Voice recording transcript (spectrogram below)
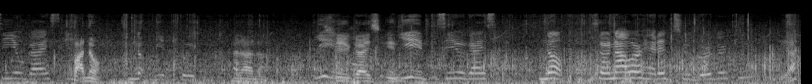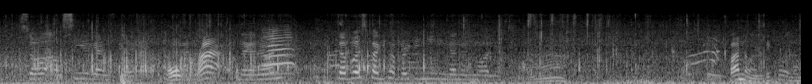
See you guys in... Paano? No, yip, good. Ano, ano? See you guys in... Yip, see you guys. No, so now we're headed to Burger King. Yeah? So I'll see you guys Alright! Na ganun. Tapos pag sa Burger King, ganun mo ulit. Ah. Okay. Paano? Hindi ko alam.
